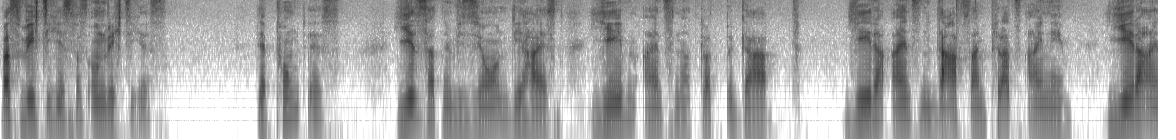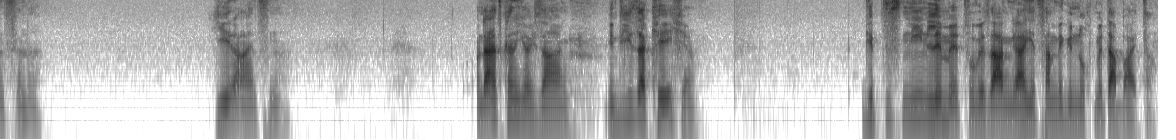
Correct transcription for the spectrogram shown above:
was wichtig ist, was unwichtig ist. Der Punkt ist, Jesus hat eine Vision, die heißt, jedem Einzelnen hat Gott begabt. Jeder Einzelne darf seinen Platz einnehmen. Jeder Einzelne. Jeder Einzelne. Und eins kann ich euch sagen, in dieser Kirche gibt es nie ein Limit, wo wir sagen, ja, jetzt haben wir genug Mitarbeiter.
